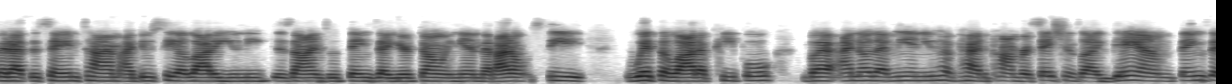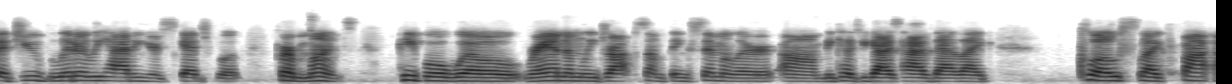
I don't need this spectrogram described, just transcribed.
but at the same time, I do see a lot of unique designs with things that you're throwing in that I don't see with a lot of people. But I know that me and you have had conversations like, damn, things that you've literally had in your sketchbook for months people will randomly drop something similar um, because you guys have that like close like fa-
